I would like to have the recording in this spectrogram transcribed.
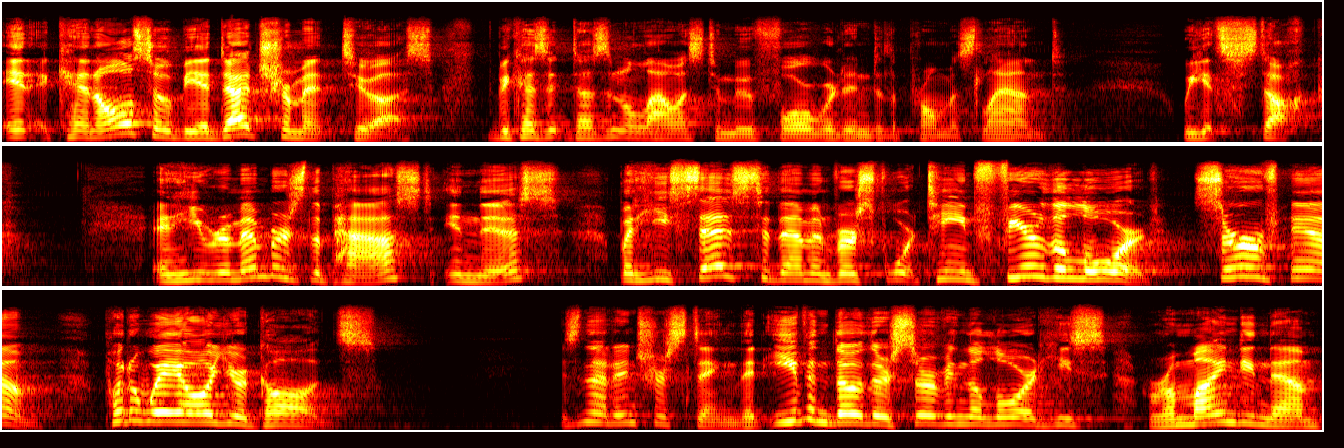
It can also be a detriment to us because it doesn't allow us to move forward into the promised land. We get stuck. And he remembers the past in this, but he says to them in verse 14 Fear the Lord, serve him, put away all your gods. Isn't that interesting? That even though they're serving the Lord, he's reminding them,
